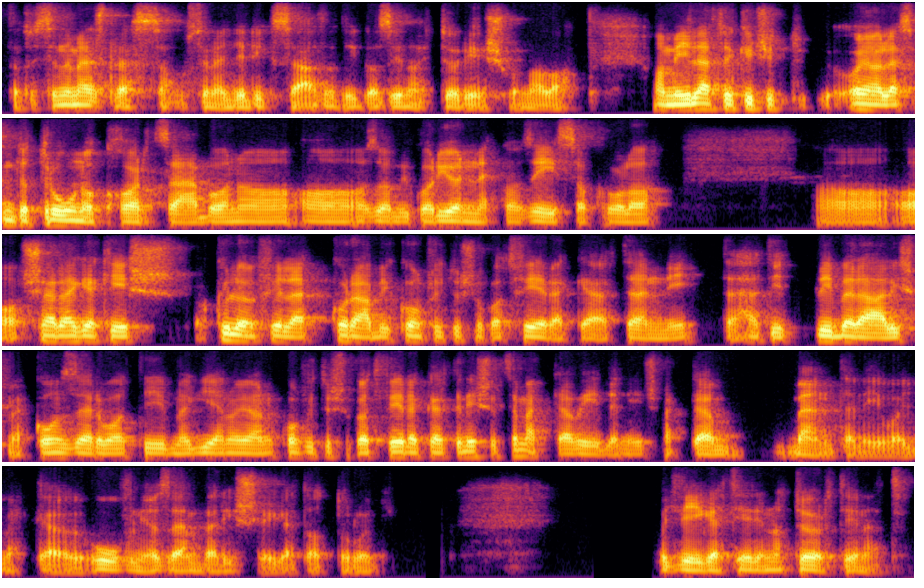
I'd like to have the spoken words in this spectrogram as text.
Tehát szerintem ez lesz a 21. század igazi nagy törésvonala. Ami lehet, hogy kicsit olyan lesz, mint a trónok harcában az, amikor jönnek az éjszakról a, a, a seregek, és a különféle korábbi konfliktusokat félre kell tenni. Tehát itt liberális, meg konzervatív, meg ilyen-olyan konfliktusokat félre kell tenni, és egyszer meg kell védeni, és meg kell menteni, vagy meg kell óvni az emberiséget attól, hogy, hogy véget érjen a történet.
